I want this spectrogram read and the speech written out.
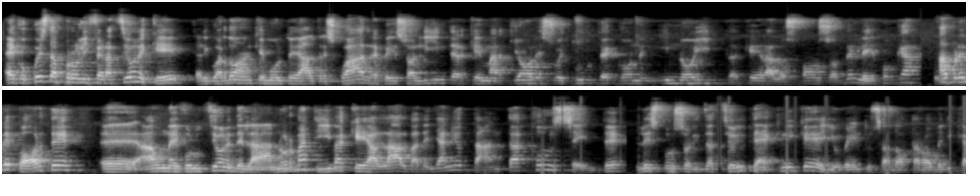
Ecco, questa proliferazione che riguardò anche molte altre squadre, penso all'Inter che marchiò le sue tute con Innoit, che era lo sponsor dell'epoca, apre le porte eh, a una evoluzione della normativa che all'alba degli anni Ottanta consente le sponsorizzazioni tecniche, Juventus adotta robe di K,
